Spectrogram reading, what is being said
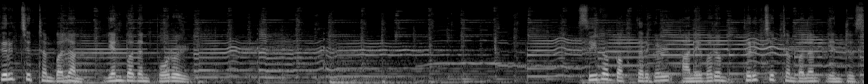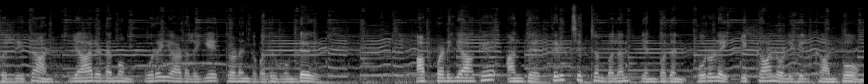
திருச்சிற்றம்பலம் என்பதன் பொருள். சிவபக்தர்கள் அனைவரும் திருச்சிற்றம்பலம் என்று சொல்லிதான் யாரிடமும் உரையாடலையே தொடங்குவது உண்டு. அப்படியாக அந்த திருச்சிற்றம்பலம் என்பதன் பொருளை இக்காணொளியில் காண்போம்.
